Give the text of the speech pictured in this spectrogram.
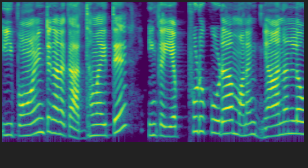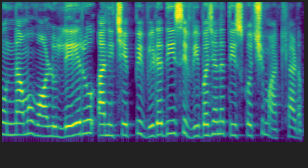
ఈ పాయింట్ కనుక అర్థమైతే ఇంకా ఎప్పుడు కూడా మనం జ్ఞానంలో ఉన్నాము వాళ్ళు లేరు అని చెప్పి విడదీసి విభజన తీసుకొచ్చి మాట్లాడం.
